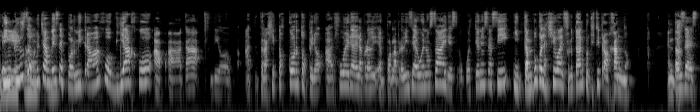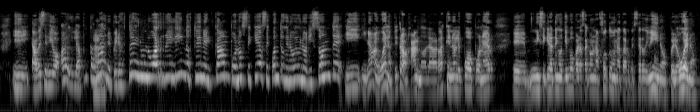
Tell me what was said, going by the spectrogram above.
incluso muchas veces por mi trabajo viajo a, acá, digo, a trayectos cortos, pero afuera de la eh, por la provincia de Buenos Aires o cuestiones así, y tampoco las llevo a disfrutar porque estoy trabajando. Entonces, y a veces digo, ay, la puta madre, pero estoy en un lugar re lindo, estoy en el campo, no sé qué, hace cuánto que no veo un horizonte, y, y no, bueno, estoy trabajando, la verdad es que no le puedo poner, eh, ni siquiera tengo tiempo para sacar una foto de un atardecer divino, pero bueno,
